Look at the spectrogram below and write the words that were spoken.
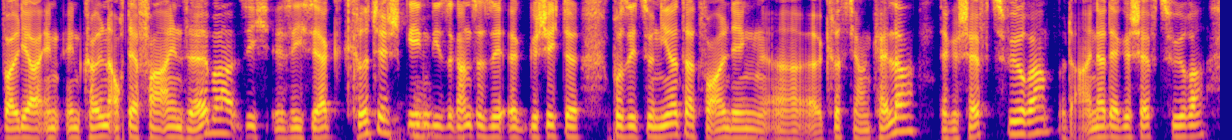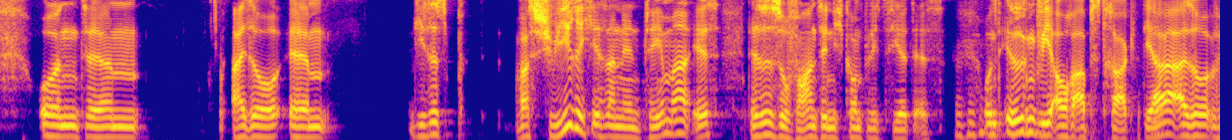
weil ja in, in Köln auch der Verein selber sich, sich sehr kritisch gegen diese ganze Se äh, Geschichte positioniert hat, vor allen Dingen äh, Christian Keller, der Geschäftsführer oder einer der Geschäftsführer. Und ähm, also ähm, dieses, was schwierig ist an dem Thema, ist, dass es so wahnsinnig kompliziert ist mhm. und irgendwie auch abstrakt. Ja, also äh,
